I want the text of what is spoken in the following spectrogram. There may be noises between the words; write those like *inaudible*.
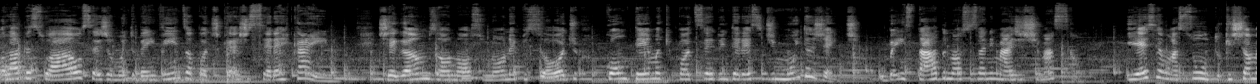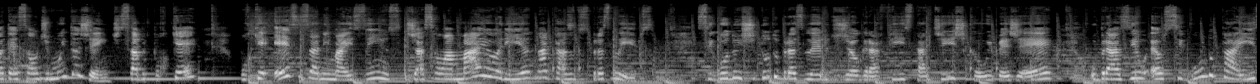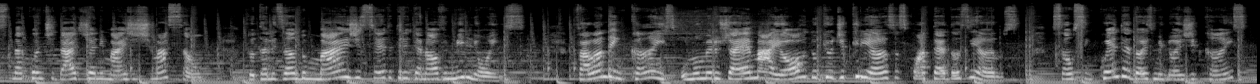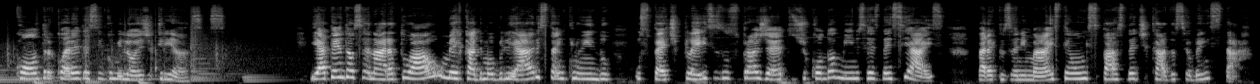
Olá pessoal, sejam muito bem-vindos ao podcast Ser RKM. Chegamos ao nosso nono episódio com um tema que pode ser do interesse de muita gente: o bem-estar dos nossos animais de estimação. E esse é um assunto que chama a atenção de muita gente. Sabe por quê? Porque esses animaizinhos já são a maioria na casa dos brasileiros. Segundo o Instituto Brasileiro de Geografia e Estatística, o IBGE, o Brasil é o segundo país na quantidade de animais de estimação, totalizando mais de 139 milhões. Falando em cães, o número já é maior do que o de crianças com até 12 anos. São 52 milhões de cães contra 45 milhões de crianças. E atento ao cenário atual, o mercado imobiliário está incluindo os pet places nos projetos de condomínios residenciais, para que os animais tenham um espaço dedicado ao seu bem-estar.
